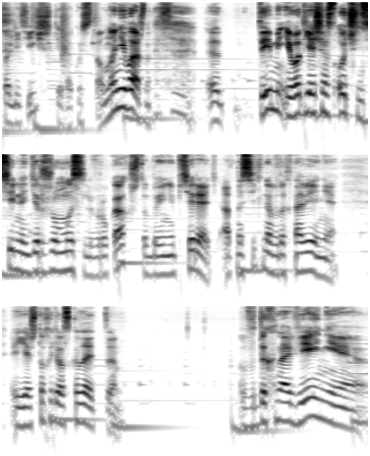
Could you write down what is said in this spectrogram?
политический такой стал. Но неважно. Э, Ты, и вот я сейчас очень сильно держу мысль в руках, чтобы ее не потерять, относительно вдохновения. Я что хотел сказать-то? Вдохновение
